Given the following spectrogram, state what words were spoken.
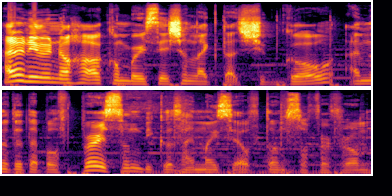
I don't even know how a conversation like that should go. I'm not the type of person because I myself don't suffer from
